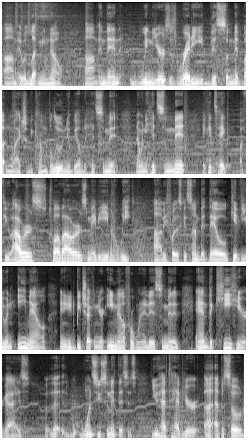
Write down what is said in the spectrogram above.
um, it would let me know um, and then when yours is ready this submit button will actually become blue and you'll be able to hit submit now when you hit submit it could take a few hours, 12 hours, maybe even a week uh, before this gets done, but they'll give you an email and you need to be checking your email for when it is submitted. And the key here, guys, the, once you submit this is you have to have your uh, episode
